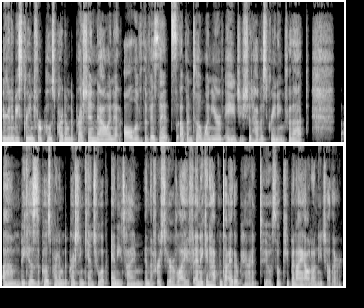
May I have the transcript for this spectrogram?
You're going to be screened for postpartum depression now and at all of the visits up until one year of age. You should have a screening for that um, because postpartum depression can show up anytime in the first year of life and it can happen to either parent too. So keep an eye out on each other.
